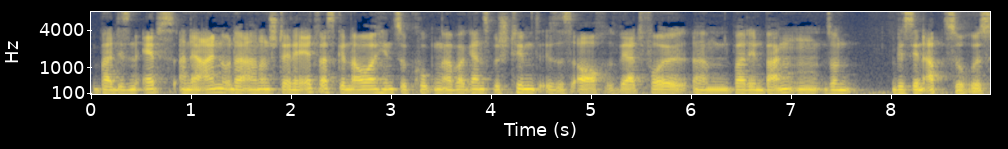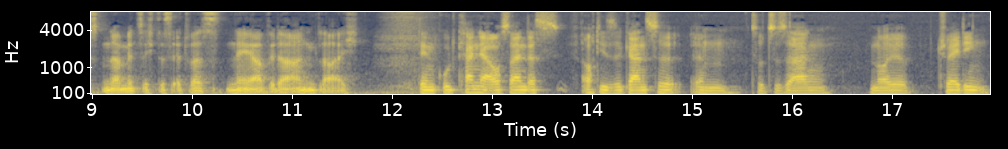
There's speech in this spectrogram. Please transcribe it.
bei diesen Apps an der einen oder anderen Stelle etwas genauer hinzugucken, aber ganz bestimmt ist es auch wertvoll, ähm, bei den Banken so ein ein bisschen abzurüsten, damit sich das etwas näher wieder angleicht. Denn gut kann ja auch sein, dass auch diese ganze ähm, sozusagen neue Trading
